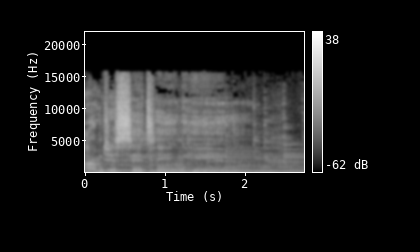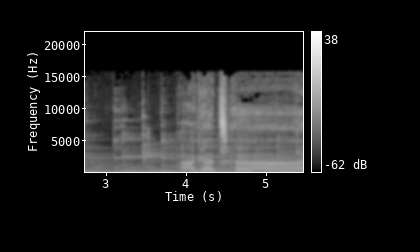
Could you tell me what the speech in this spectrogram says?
I'm just sitting here. I got time.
